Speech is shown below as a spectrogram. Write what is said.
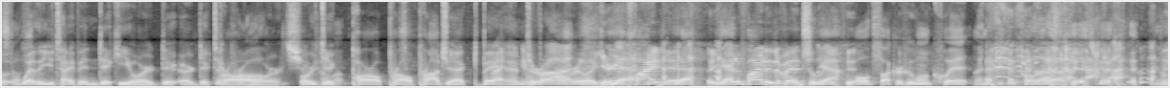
So whether you type in Dickie or Dick or Dick, Dick or or Dick. Prall, Prall Project Band Right, or whatever, like you're Yeah. gonna find it. Yeah. You're Yeah. gonna find it eventually. yeah, old fucker who won't quit. I think you can pull that up. It'll-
